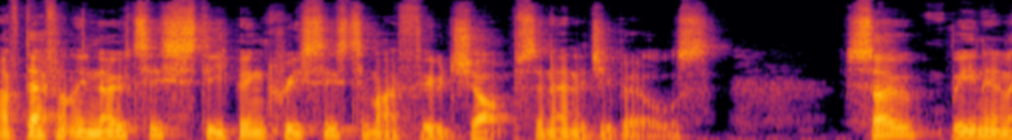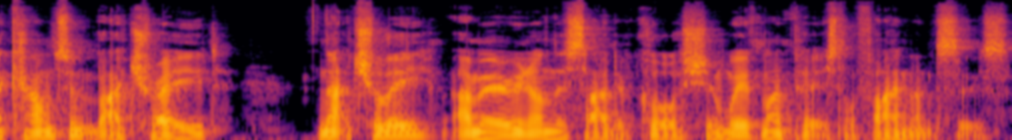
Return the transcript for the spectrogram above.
I've definitely noticed steep increases to my food shops and energy bills. So, being an accountant by trade, naturally I'm erring on the side of caution with my personal finances.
